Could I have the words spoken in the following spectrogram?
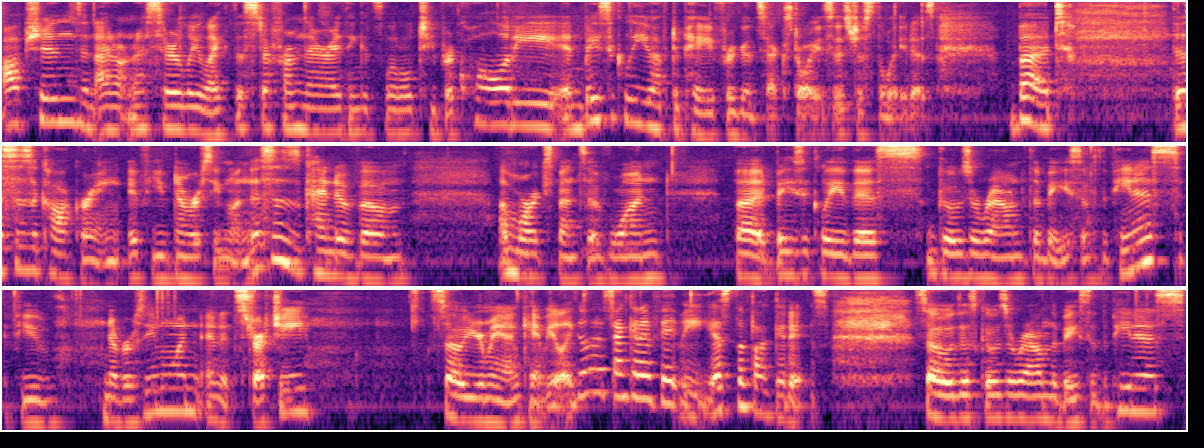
options and I don't necessarily like the stuff from there. I think it's a little cheaper quality and basically you have to pay for good sex toys. It's just the way it is. But this is a cock ring if you've never seen one. This is kind of um, a more expensive one, but basically this goes around the base of the penis if you've never seen one and it's stretchy. So your man can't be like, oh, that's not gonna fit me. Yes, the fuck it is. So this goes around the base of the penis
